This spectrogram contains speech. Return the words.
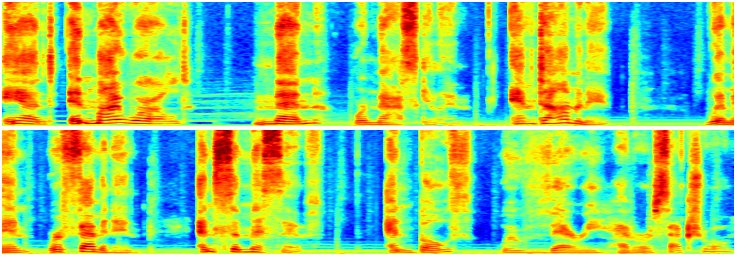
And in my world, men were masculine and dominant, women were feminine and submissive, and both were very heterosexual.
